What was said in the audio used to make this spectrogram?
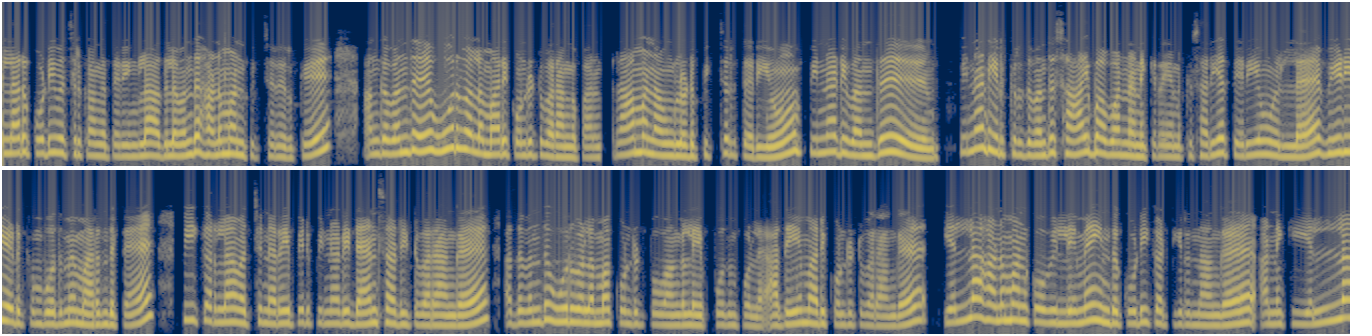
எல்லாரும் கொடி வச்சுருக்காங்க தெரியுங்களா? அதில் வந்து ஹனுமான் பிக்சர் இருக்குது அங்கே வந்து ஊர்வலம் மாதிரி கொண்டுட்டு வராங்க பாருங்க. ராமன் அவங்களோட பிக்சர் தெரியும். பின்னாடி வந்து பின்னாடி இருக்கிறது வந்து சாய்பாபான்னு நினைக்கிறேன். எனக்கு சரியாக தெரியவும் இல்லை. வீடியோ எடுக்கும் போதுமே மறந்துட்டேன். ஸ்பீக்கர்லாம் வச்சு நிறைய பேர் பின்னாடி டான்ஸ் ஆடிட்டு வராங்க. அதை வந்து ஊர்வலமாக கொண்டுட்டு போவாங்கல்ல எப்போதும் போல். அதே மாதிரி கொண்டுட்டு வராங்க. எல்லா ஹனுமான் கோவில்லையுமே இந்த கொடி கட்டியிருந்தாங்க. அன்னைக்கு எல்லா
